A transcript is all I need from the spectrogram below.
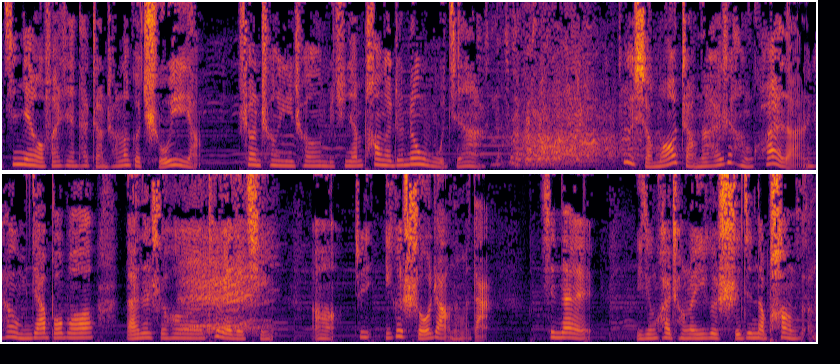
今年我发现它长成了个球一样，上称一称，比去年胖了整整五斤啊。这个小猫长得还是很快的，你看我们家宝宝来的时候特别的轻啊，就一个手掌那么大，现在已经快成了一个十斤的胖子了。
